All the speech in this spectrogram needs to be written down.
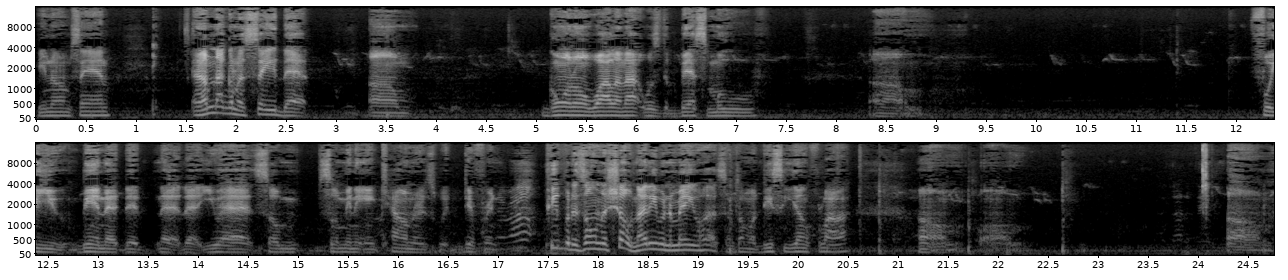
You know what I'm saying? and I'm not gonna say that um, going on Wild 'N Out was the best move. Um, for you, being that, that that that you had so so many encounters with different people that's on the show, not even Emmanuel Hudson. I'm talking about DC Young Fly. Um, um, um,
